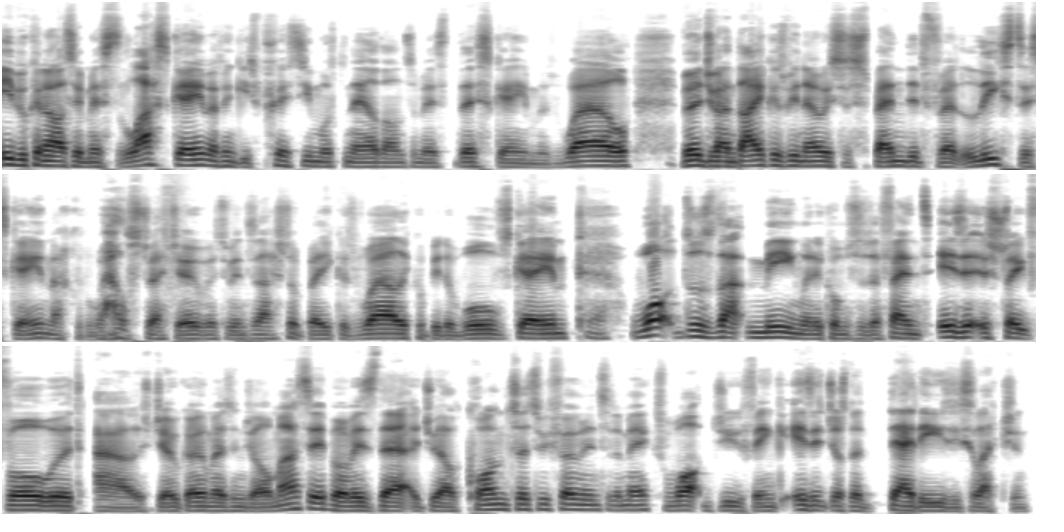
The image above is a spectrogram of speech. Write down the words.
Ibou Konate missed the last game. I think he's pretty much nailed on to miss this game as well. Virgil van Dijk, as we know, is suspended for at least this game. That could well stretch over to international break as well. It could be the Wolves game. What does that mean when it comes to defence? Is it as straightforward as Joe Gomez and Joel Matip, or is there a Joel Quanta to be thrown into the mix? What do you think? Is it just a dead easy selection?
